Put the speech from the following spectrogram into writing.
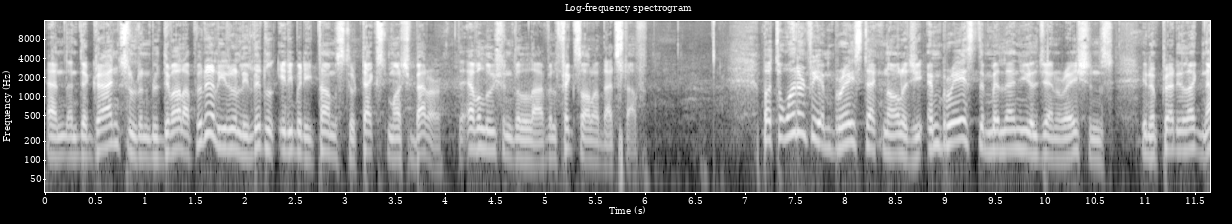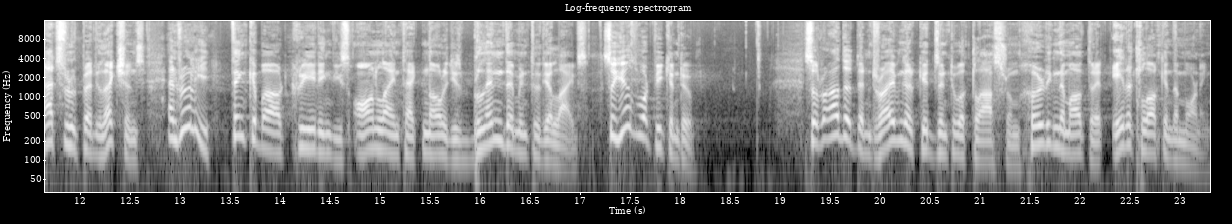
and, and their grandchildren will develop really, really little itty bitty thumbs to text much better. The evolution will, uh, will fix all of that stuff. But so why don't we embrace technology, embrace the millennial generations, you know, natural predilections, and really think about creating these online technologies, blend them into their lives. So here's what we can do. So rather than driving our kids into a classroom, herding them out there at 8 o'clock in the morning,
